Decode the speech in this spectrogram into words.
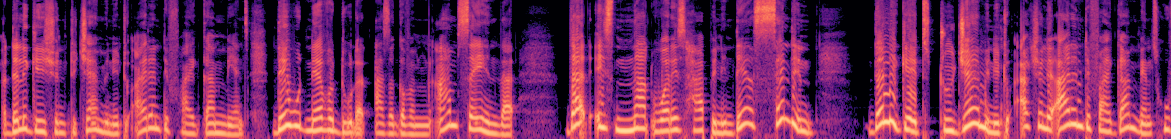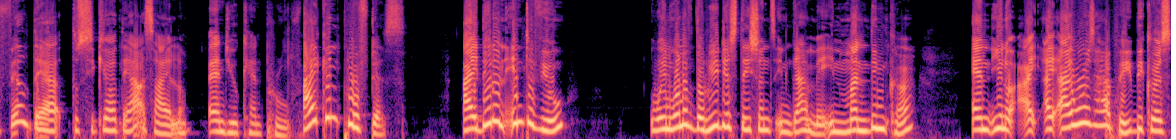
a delegation to Germany to identify Gambians. They would never do that as a government. I'm saying that that is not what is happening. They are sending delegates to Germany to actually identify Gambians who failed there to secure their asylum. And you can prove. I can prove this. I did an interview in one of the radio stations in Gambia in Mandinka, and you know I, I, I was happy because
